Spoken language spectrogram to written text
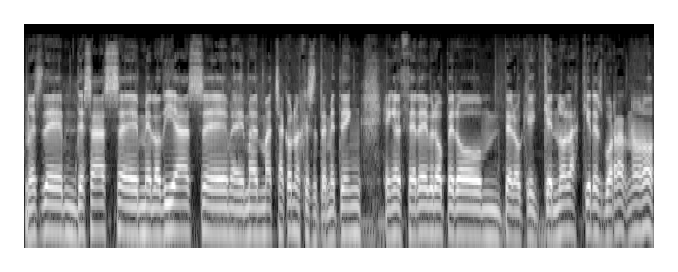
no es de, de esas eh, melodías eh, machaconas que se te meten en el cerebro, pero, pero que, que no las quieres borrar. No, no.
